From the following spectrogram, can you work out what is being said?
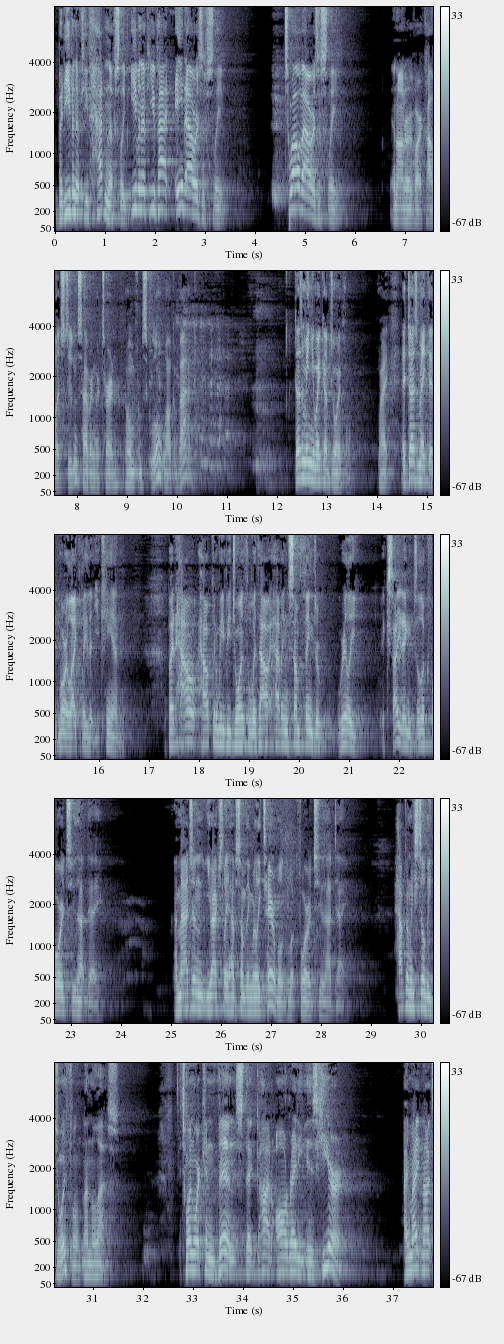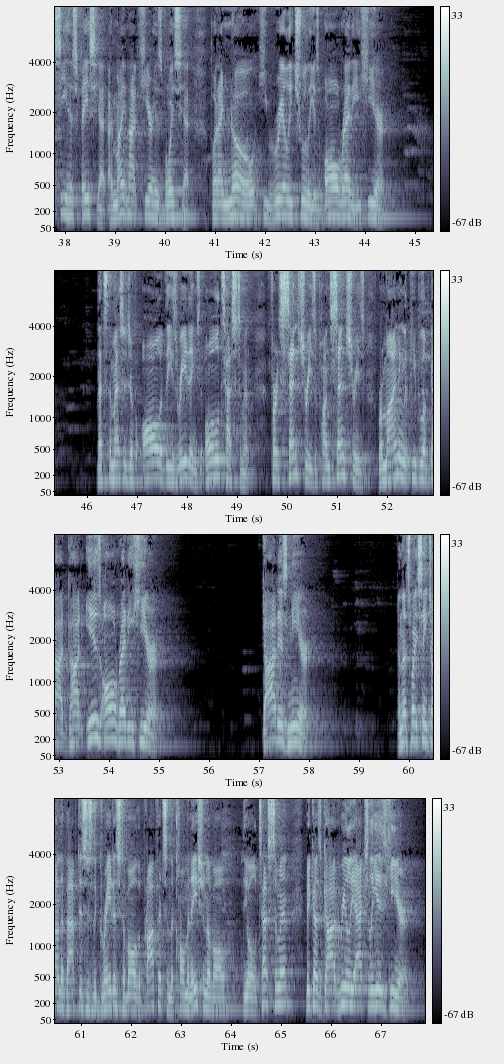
But even if you've had enough sleep, even if you've had eight hours of sleep, 12 hours of sleep, in honor of our college students having returned home from school, welcome back. Doesn't mean you wake up joyful, right? It does make it more likely that you can. But how, how can we be joyful without having something to really exciting to look forward to that day? Imagine you actually have something really terrible to look forward to that day. How can we still be joyful nonetheless? It's when we're convinced that God already is here. I might not see his face yet. I might not hear his voice yet, but I know he really truly is already here. That's the message of all of these readings, the Old Testament, for centuries upon centuries, reminding the people of God, God is already here. God is near. And that's why St. John the Baptist is the greatest of all the prophets and the culmination of all the Old Testament, because God really actually is here.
